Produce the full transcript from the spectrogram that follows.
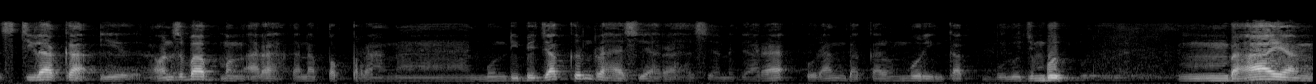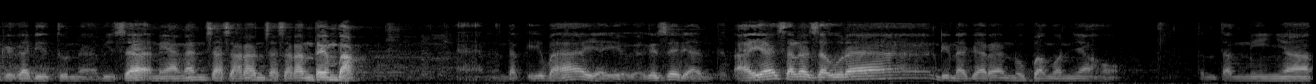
Cilaka ieu. Naon sebab? Mengarah kana peperangan. Mun dibejakeun rahasia-rahasia negara kurang bakal muringkak bulu jembut. Hmm, bahayang ke kadituna bisa neangan sasaran-sasaran tembak. Nah, bahaya ayah salah seorang di negara nubangon nyaho. Tentang minyak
